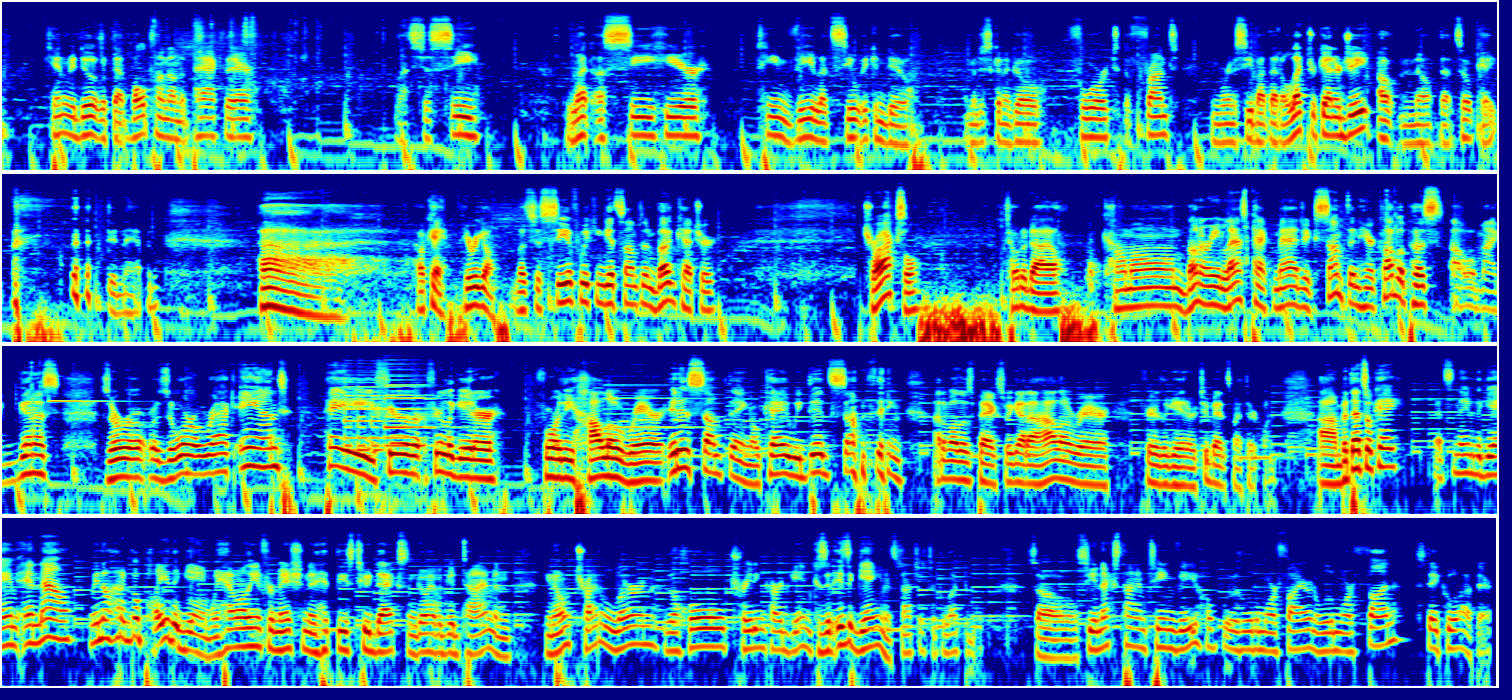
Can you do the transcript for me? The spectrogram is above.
Can we do it with that Boltund on the pack there? Let's just see. Let us see here. Team V, let's see what we can do. I'm just going to go four to the front and we're going to see about that electric energy. Oh, no, that's okay. Didn't happen. Ah. Okay, here we go. Let's just see if we can get something. Bug catcher. Toxel. Totodile. Come on, Bunnery, Last Pack Magic, something here. Clobbopus, oh my goodness. Zoro, Zoroark, and hey, Fear, Feraligatr for the holo rare. It is something, okay? We did something out of all those packs. We got a holo rare Feraligatr. Too bad it's my third one. Um, but that's okay. That's the name of the game. And now we know how to go play the game. We have all the information to hit these two decks and go have a good time and, you know, try to learn the whole trading card game because it is a game. It's not just a collectible. So see you next time, Team V. Hopefully with a little more fire and a little more fun. Stay cool out there.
